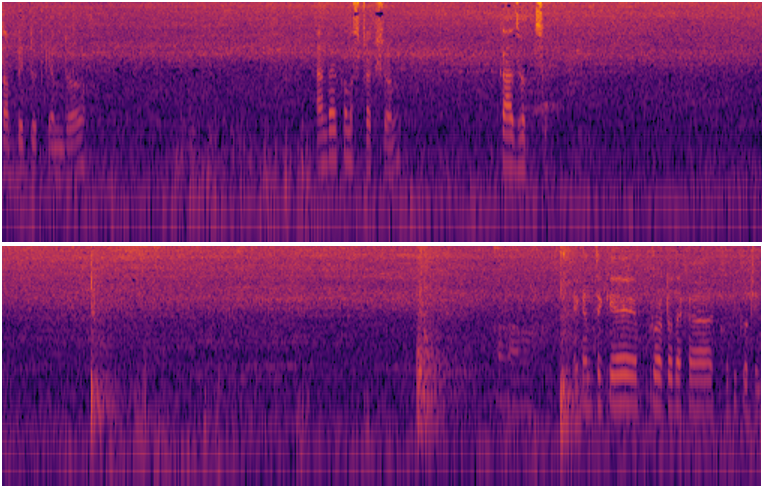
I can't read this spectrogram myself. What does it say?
তাপবিদ্যুৎ কেন্দ্র। আন্ডার কনস্ট্রাকশন কাজ হচ্ছে। এখান থেকে পুরোটা দেখা খুবই কঠিন।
